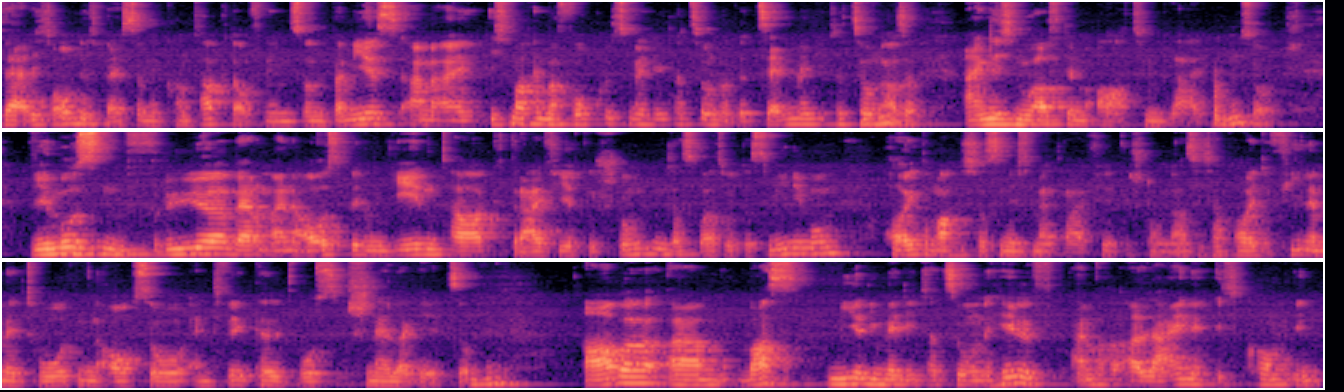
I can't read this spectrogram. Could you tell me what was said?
werde ich auch nicht besser mit Kontakt aufnehmen, sondern bei mir ist einmal, ich mache immer Fokusmeditation oder Zen-Meditation, Mhm. also eigentlich nur auf dem Atem bleiben. Mhm. So. Wir mussten früher während meiner Ausbildung jeden Tag drei Viertelstunden, das war so das Minimum. Heute mache ich das nicht mehr drei Viertelstunden. Also ich habe heute viele Methoden auch so entwickelt, wo es schneller geht. So. Mhm. Aber ähm, was mir die Meditation hilft, einfach alleine, ich komme in,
